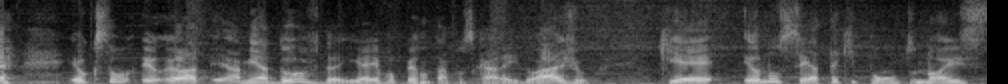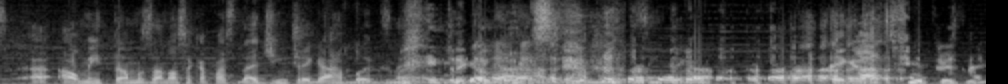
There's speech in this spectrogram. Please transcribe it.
eu costumo. Eu, eu- a minha dúvida, e aí eu vou perguntar pros caras aí do ágil, que é, eu não sei até que ponto nós ah, aumentamos a nossa capacidade de entregar bugs, né? Entregar bugs. as ferramentas, entregar, entregar as features, né?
